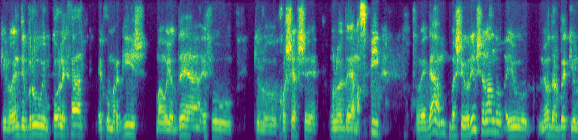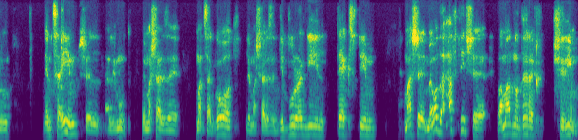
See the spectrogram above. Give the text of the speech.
כאילו הם דיברו עם כל אחד, איך הוא מרגיש, מה הוא יודע, איפה הוא כאילו חושב שהוא לא יודע מספיק, וגם בשיעורים שלנו היו מאוד הרבה כאילו אמצעים של אלימות, למשל זה מצגות, למשל זה דיבור רגיל, טקסטים, מה שמאוד אהבתי שלמדנו דרך שירים,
